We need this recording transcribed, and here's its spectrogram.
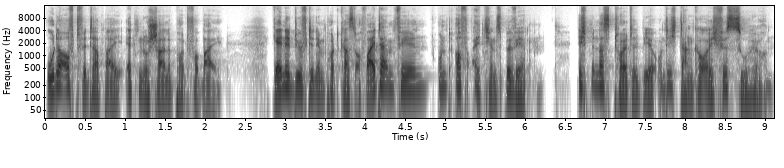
oder auf Twitter bei @nussschalepod vorbei. Gerne dürft ihr den Podcast auch weiterempfehlen und auf iTunes bewerten. Ich bin das Teutelbier und ich danke euch fürs Zuhören.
